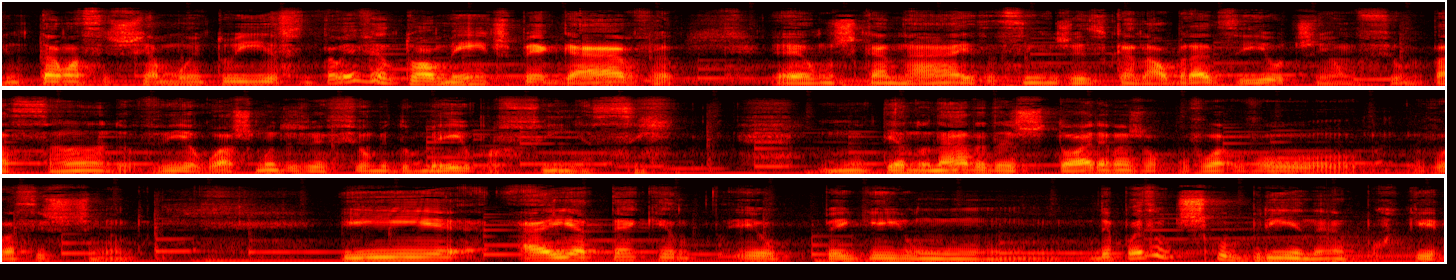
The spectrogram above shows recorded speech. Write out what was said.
Então assistia muito isso. Então, eventualmente, pegava é, uns canais, assim, às vezes o Canal Brasil tinha um filme passando, eu via, eu gosto muito de ver filme do meio para o fim, assim. Não entendo nada da história, mas vou, vou, vou assistindo. E aí até que eu peguei um. Depois eu descobri, né? Porque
